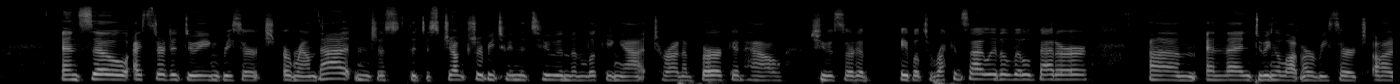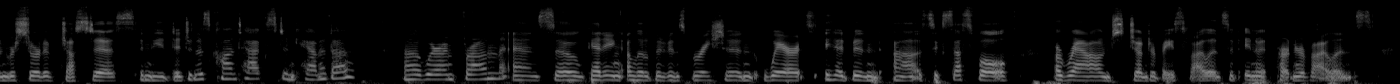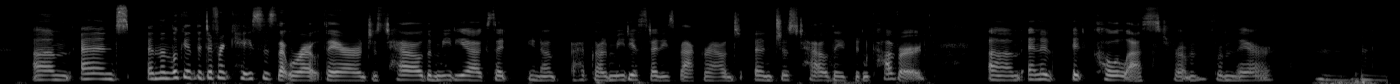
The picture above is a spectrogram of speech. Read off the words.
And so I started doing research around that and just the disjuncture between the two, and then looking at Tarana Burke and how she was sort of able to reconcile it a little better. Um, and then doing a lot more research on restorative justice in the Indigenous context in Canada uh, where I'm from, and so getting a little bit of inspiration where it had been uh, successful around gender-based violence and intimate partner violence, um, and and then look at the different cases that were out there, just how the media, because I you know I've got a media studies background, and just how they've been covered, um, and it it coalesced from from there.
